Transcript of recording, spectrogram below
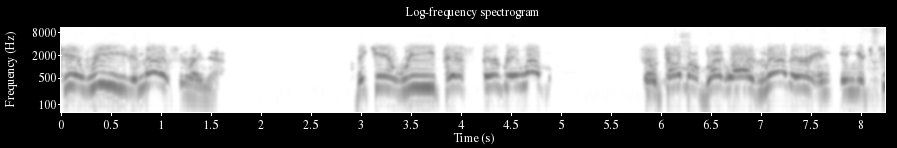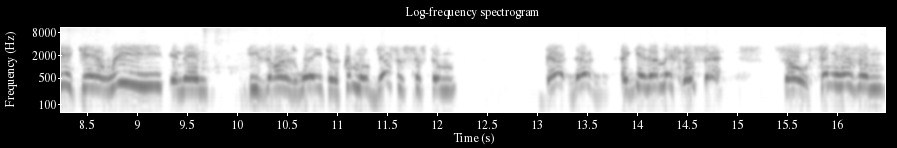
can't read in Madison right now. They can't read past third grade level. So talk about Black Lives Matter and, and your kid can't read and then he's on his way to the criminal justice system. That that again that makes no sense. So symbolism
